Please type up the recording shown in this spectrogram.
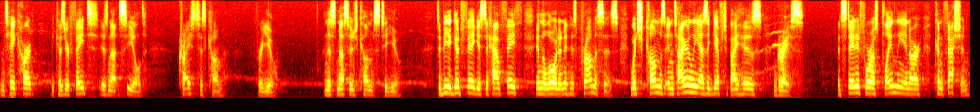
And take heart because your fate is not sealed. Christ has come for you. And this message comes to you. To be a good fig is to have faith in the Lord and in his promises, which comes entirely as a gift by his grace. It's stated for us plainly in our confession,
